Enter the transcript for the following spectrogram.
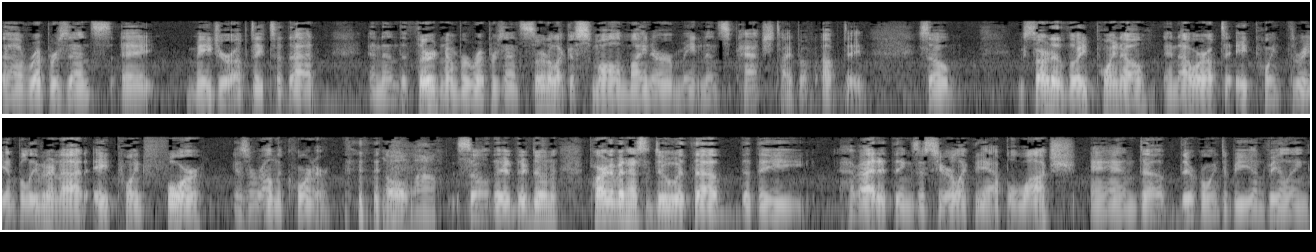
uh, represents a major update to that, and then the third number represents sort of like a small minor maintenance patch type of update. So we started with 8.0, and now we're up to 8.3. And believe it or not, 8.4 is around the corner. Oh, wow. So they're they're doing part of it has to do with uh, that they have added things this year, like the Apple Watch, and uh, they're going to be unveiling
